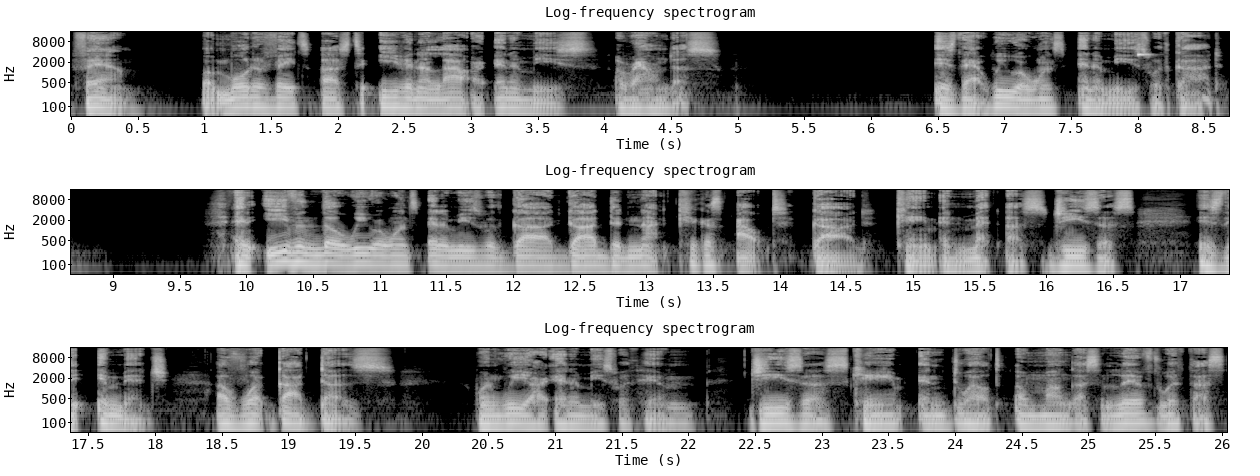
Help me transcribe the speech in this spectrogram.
Fam, what motivates us to even allow our enemies around us is that we were once enemies with God. And even though we were once enemies with God, God did not kick us out. God came and met us. Jesus is the image of what God does when we are enemies with him. Jesus came and dwelt among us, lived with us,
